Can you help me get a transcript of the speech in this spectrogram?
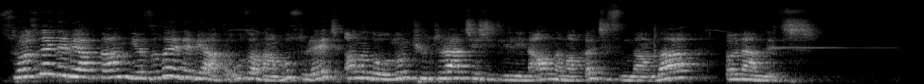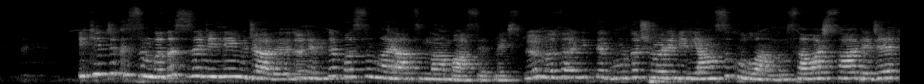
Sözlü edebiyattan yazılı edebiyata uzanan bu süreç Anadolu'nun kültürel çeşitliliğini anlamak açısından da önemlidir. İkinci kısımda da size milli mücadele döneminde basın hayatından bahsetmek istiyorum. Özellikle burada şöyle bir yansı kullandım. Savaş sadece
